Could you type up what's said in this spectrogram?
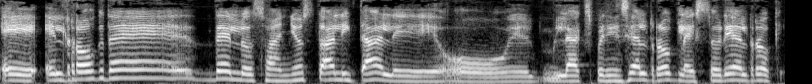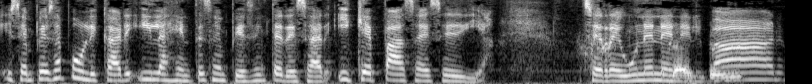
eh, el rock de, de los años tal y tal, eh, o el- la experiencia del rock, la historia del rock, y se empieza a publicar y la gente se empieza a interesar. ¿Y qué pasa ese día? Se reúnen en el bar.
